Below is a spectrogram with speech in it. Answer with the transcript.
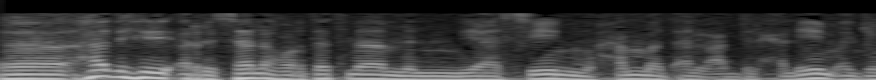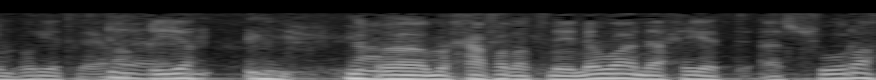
آه هذه الرسالة وردتنا من ياسين محمد العبد الحليم الجمهورية العراقية. آه نعم. آه محافظة نينوى ناحية الشورى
